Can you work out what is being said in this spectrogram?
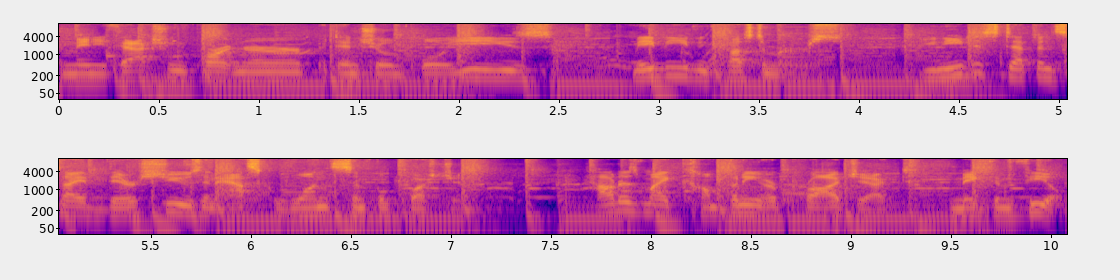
a manufacturing partner, potential employees, maybe even customers you need to step inside their shoes and ask one simple question How does my company or project make them feel?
